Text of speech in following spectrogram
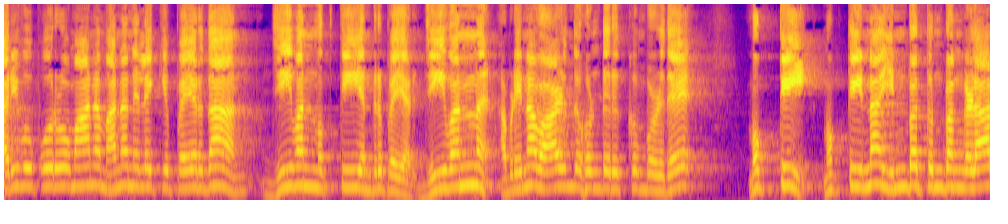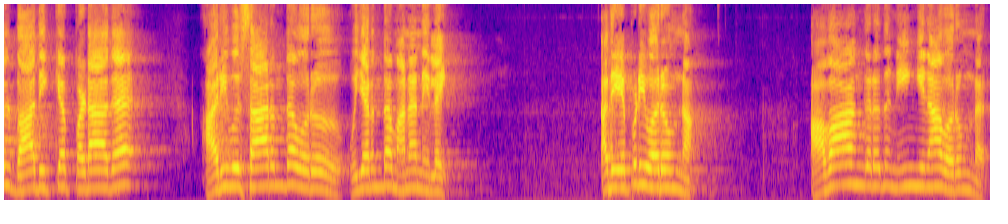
அறிவுபூர்வமான மனநிலைக்கு பெயர்தான் ஜீவன் முக்தி என்று பெயர். ஜீவன் அப்படின்னா வாழ்ந்து கொண்டிருக்கும் பொழுதே முக்தி. முக்தின்னா இன்ப துன்பங்களால் பாதிக்கப்படாத அறிவு சார்ந்த ஒரு உயர்ந்த மனநிலை. அது எப்படி வரும்னா அவாங்கிறது நீங்கினா வரும்னர்.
